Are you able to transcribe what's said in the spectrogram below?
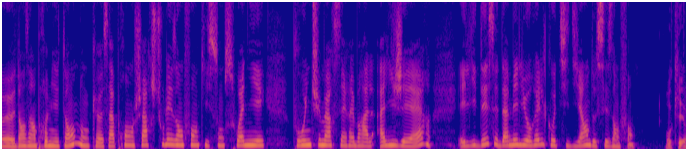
Euh, dans un premier temps. Donc, euh, ça prend en charge tous les enfants qui sont soignés pour une tumeur cérébrale à l'IGR. Et l'idée, c'est d'améliorer le quotidien de ces enfants. Ok, ouais.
